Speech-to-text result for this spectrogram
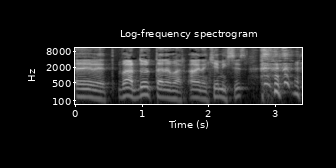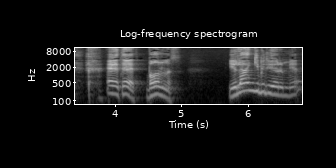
Evet var dört tane var aynen kemiksiz. evet evet bonus. Yılan gibi diyorum ya.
